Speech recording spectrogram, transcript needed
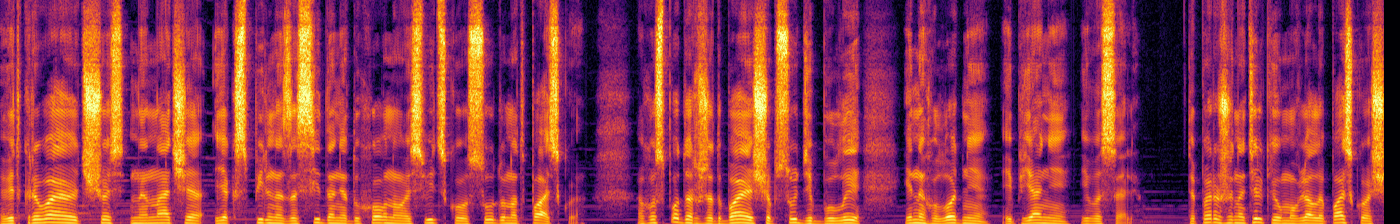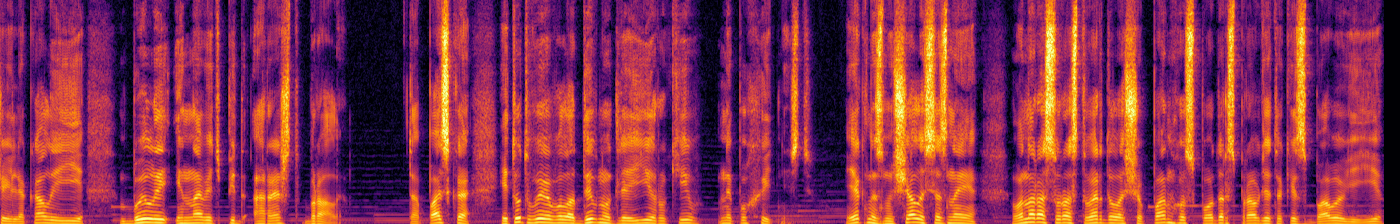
відкривають щось, неначе як спільне засідання духовного і світського суду над Паською. Господар вже дбає, щоб судді були і не голодні, і п'яні, і веселі. Тепер уже не тільки умовляли Паську, а ще й лякали її, били і навіть під арешт брали. Та Паська і тут виявила дивну для її років непохитність. Як не знущалися з неї, вона раз у раз твердила, що пан господар справді таки збавив її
